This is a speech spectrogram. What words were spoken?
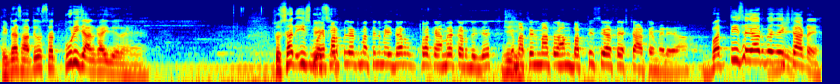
देखना चाहते हो सर पूरी जानकारी दे रहे हैं। तो सर इस पेपर प्लेट मशीन में इधर थोड़ा कैमरा कर दीजिए। मशीन मात्र हम बत्तीस हज़ार से स्टार्ट है मेरे यहाँ। बत्तीस हज़ार रुपये से स्टार्ट है?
